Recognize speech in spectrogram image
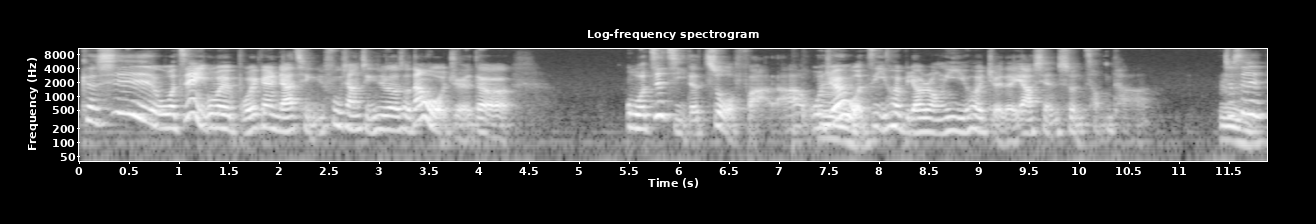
可是我之前我也不会跟人家情互相情绪勒索，但我觉得我自己的做法啦，我觉得我自己会比较容易会觉得要先顺从他。就是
